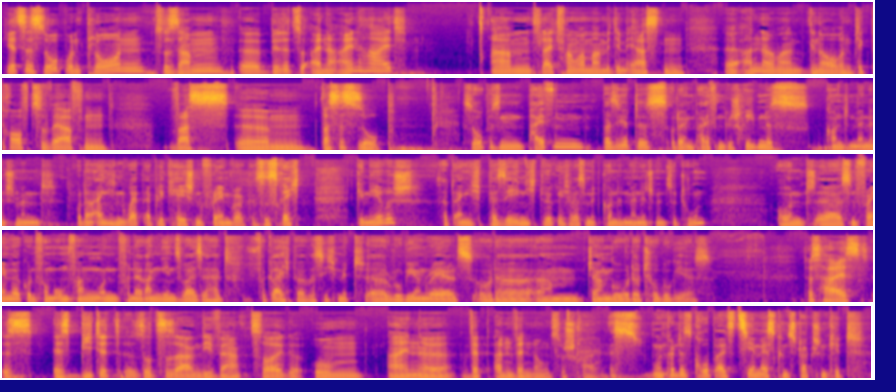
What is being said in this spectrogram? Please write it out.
Jetzt ist Soap und Plon zusammen, äh, bildet so eine Einheit. Ähm, vielleicht fangen wir mal mit dem ersten äh, an, da mal einen genaueren Blick drauf zu werfen. Was, ähm, was ist Soap? Soap ist ein Python-basiertes oder in Python geschriebenes Content Management oder eigentlich ein Web Application Framework. Es ist recht generisch. Es hat eigentlich per se nicht wirklich was mit Content Management zu tun. Und äh, es ist ein Framework und vom Umfang und von der Herangehensweise halt vergleichbar, was ich mit äh, Ruby on Rails oder ähm, Django oder TurboGears. Das heißt, es, es bietet sozusagen die Werkzeuge, um eine Webanwendung zu schreiben. Es, man könnte es grob als CMS Construction Kit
